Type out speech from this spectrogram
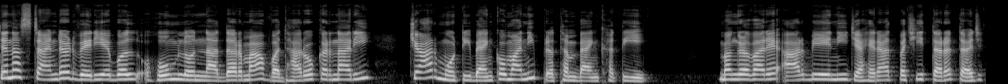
તેના સ્ટાન્ડર્ડ વેરિયેબલ હોમ લોનના દરમાં વધારો કરનારી ચાર મોટી બેન્કોમાંની પ્રથમ બેન્ક હતી. મંગળવારે આરબીઆઈની જાહેરાત પછી તરત જ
